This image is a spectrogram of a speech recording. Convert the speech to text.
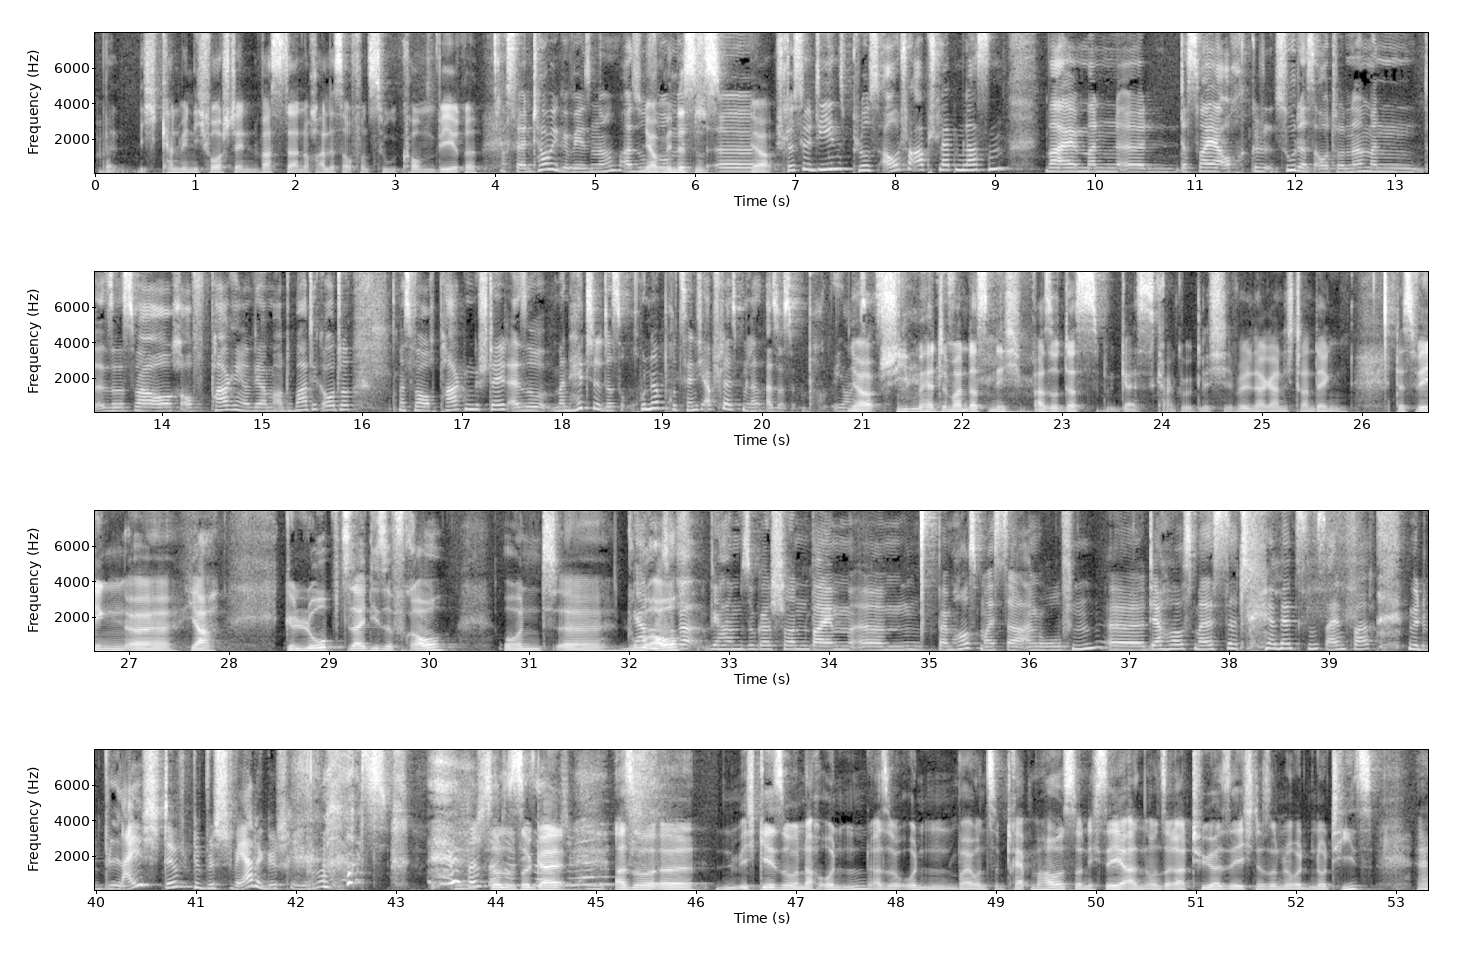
ich kann mir nicht vorstellen, was da noch alles auf uns zugekommen wäre. Das wäre ein Taui gewesen, ne? Also ja, so mindestens mit, äh, ja. Schlüsseldienst plus Auto abschleppen lassen, weil man, äh, das war ja auch zu das Auto, ne? Man, also das war auch auf Parking, wir haben ein Automatikauto, das war auch Parken gestellt, also man hätte das hundertprozentig abschleppen lassen. Also das, boah, ja, ja schieben hätte man das nicht, also das geisteskrank wirklich, ich will da gar nicht dran denken. Deswegen, äh, ja, gelobt sei diese Frau. Und äh, du wir auch. Sogar, wir haben sogar schon beim, ähm, beim Hausmeister angerufen. Äh, der Hausmeister, der letztens einfach mit Bleistift eine Beschwerde geschrieben hat. so, das ist so geil. Also, äh, ich gehe so nach unten, also unten bei uns im Treppenhaus und ich sehe an unserer Tür, sehe ich nur so eine Notiz,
